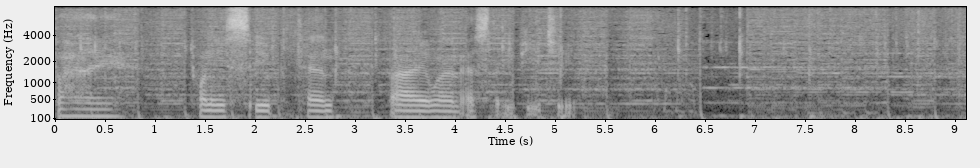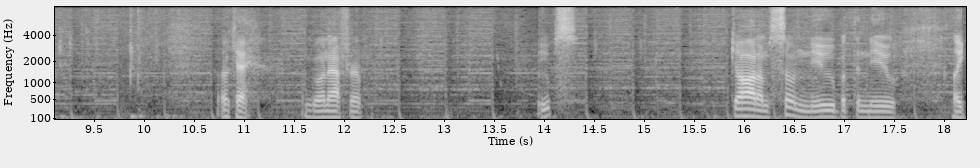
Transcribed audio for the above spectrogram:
Bye. 20 soup, 10, buy 1 SWP2. Okay, I'm going after him. Oops. God, I'm so new, but the new like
